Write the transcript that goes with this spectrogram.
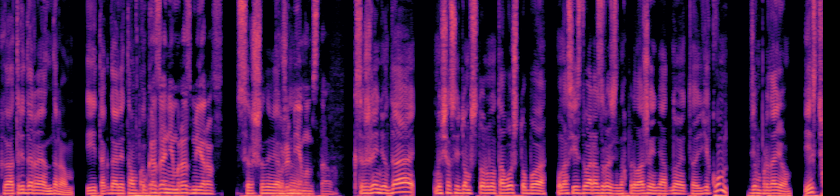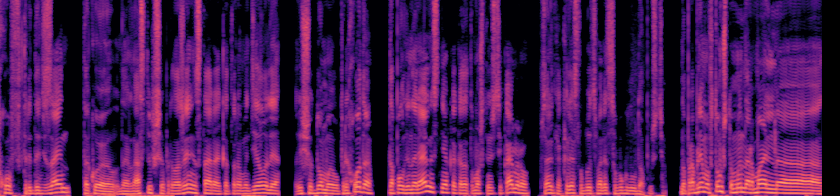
к 3D-рендерам и так далее. тому к указанием размеров, Совершенно верно. уже мемом стало. К сожалению, да. Мы сейчас идем в сторону того, чтобы у нас есть два разрозненных приложения. Одно это Яком, где мы продаем. Есть Хофф 3D дизайн, такое, наверное, остывшее приложение старое, которое мы делали еще до моего прихода. Дополненная реальность некая, когда ты можешь навести камеру, посмотреть, как кресло будет смотреться в углу, допустим. Но проблема в том, что мы нормально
